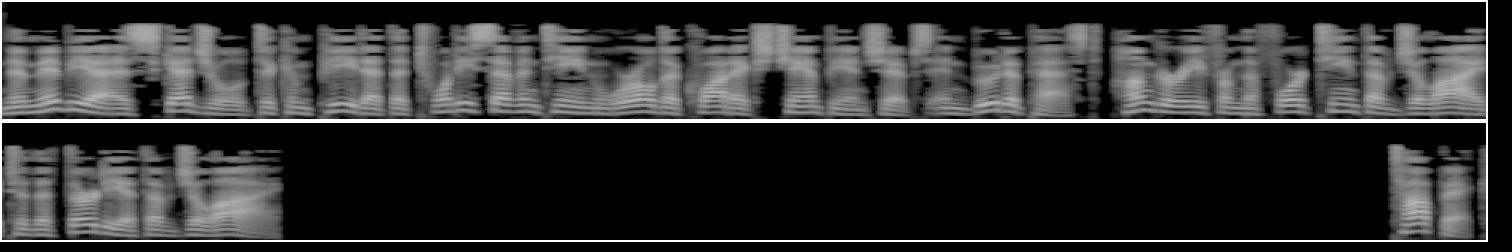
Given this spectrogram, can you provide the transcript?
Namibia is scheduled to compete at the 2017 World Aquatics Championships in Budapest, Hungary from 14 July to 30 July. Topic.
